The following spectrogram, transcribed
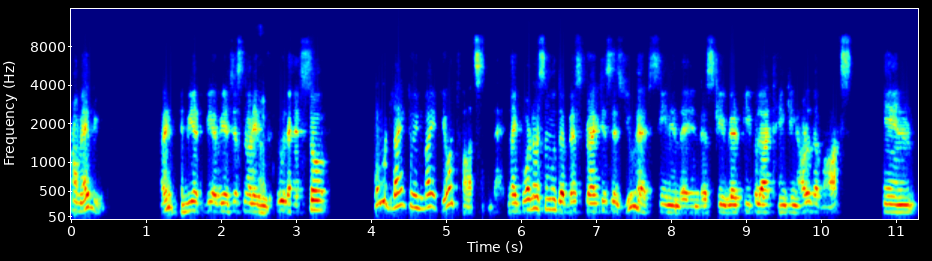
from everywhere right? And we are, we are, we are just not able to do that. So i would like to invite your thoughts on that. Like what are some of the best practices you have seen in the industry where people are thinking out of the box in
